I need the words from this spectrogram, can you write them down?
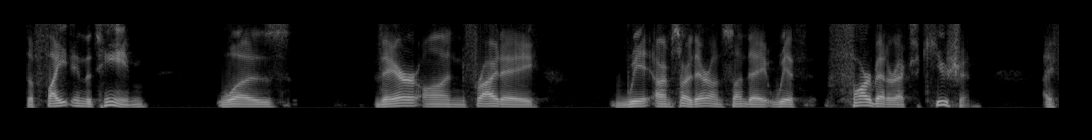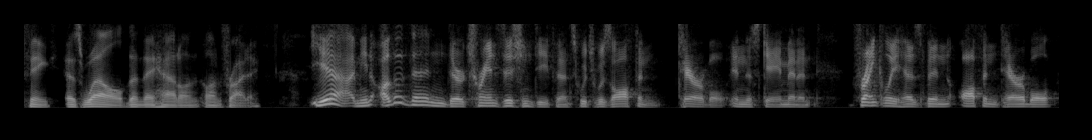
the fight in the team was there on Friday with I'm sorry, there on Sunday with far better execution, I think, as well than they had on on Friday. Yeah, I mean, other than their transition defense, which was often terrible in this game, and it frankly has been often terrible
